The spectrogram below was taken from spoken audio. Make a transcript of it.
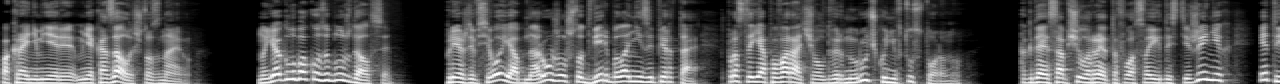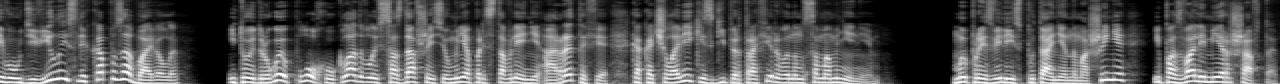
По крайней мере, мне казалось, что знаю. Но я глубоко заблуждался. Прежде всего, я обнаружил, что дверь была не заперта, просто я поворачивал дверную ручку не в ту сторону. Когда я сообщил Ретову о своих достижениях, это его удивило и слегка позабавило. И то, и другое плохо укладывалось в создавшееся у меня представление о Ретофе как о человеке с гипертрофированным самомнением. Мы произвели испытания на машине и позвали Мейершафта.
